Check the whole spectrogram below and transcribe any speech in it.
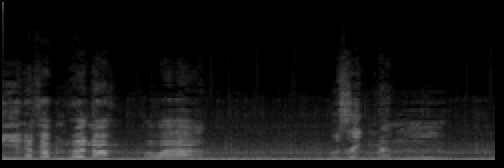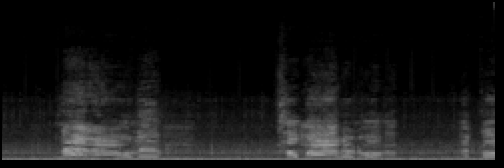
ดีนะครับเพื่อนๆเนาะเพราะว่ารู้สึกเหมือนหน้าหนาวเริ่มเข้ามาแล้วหรือเปล่าครับ แล้วก็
